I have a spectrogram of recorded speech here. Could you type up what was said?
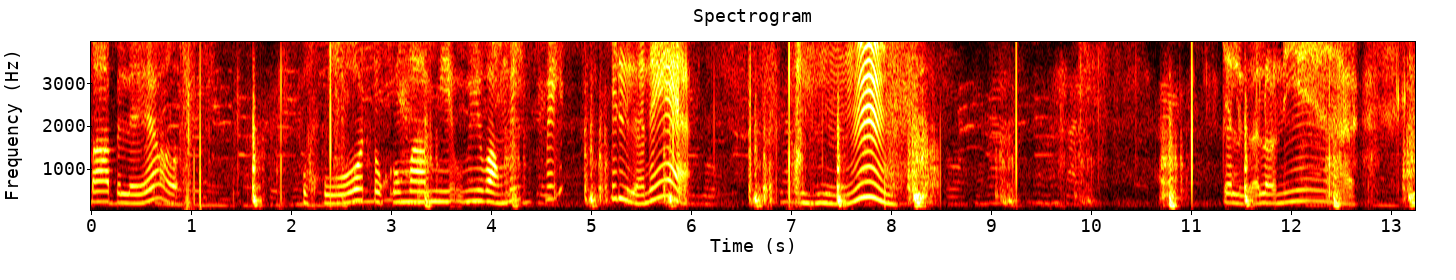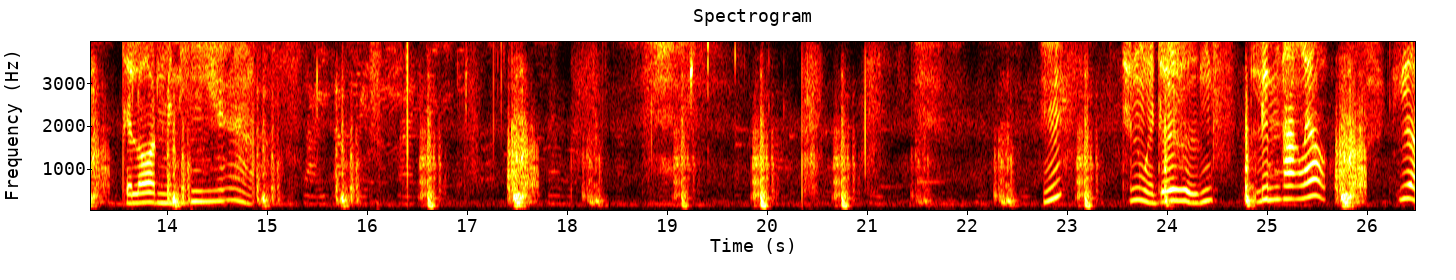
บ้าไปแล้ว โอ้โห ตกลงมามีมีหวังไม่ไม่ไม่เหลือแน่อือหือจะเหลือเหรอเนี่ย จะรอดไหมเนี่ยหืมฉันเหมือนจะถึงริมทางแล้วเหี้ย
